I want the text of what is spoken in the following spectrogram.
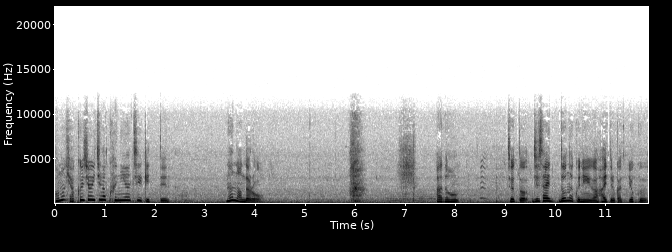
この111の国や地域って何なんだろう？あのちょっと実際どんな国が入ってるかよく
